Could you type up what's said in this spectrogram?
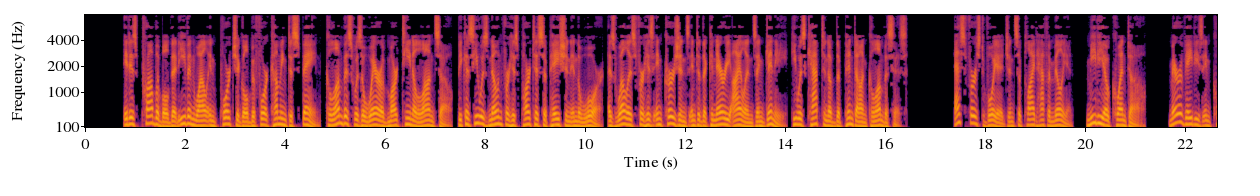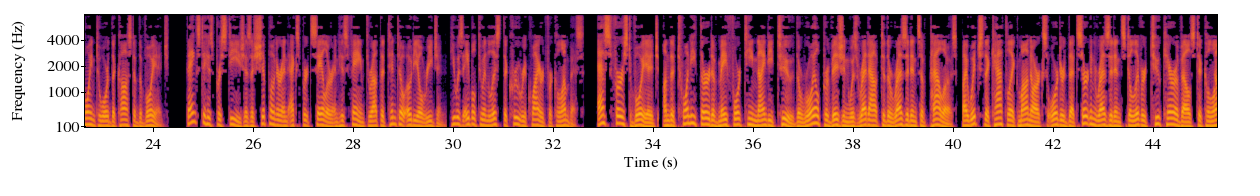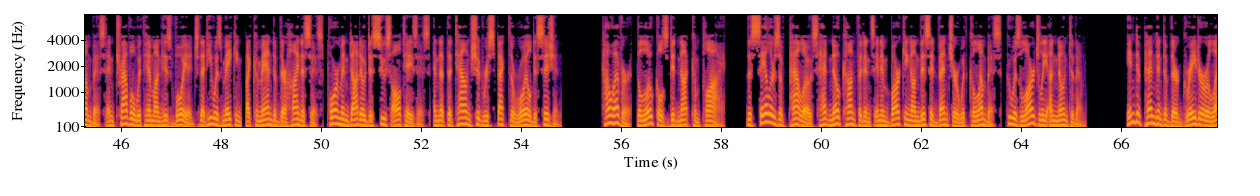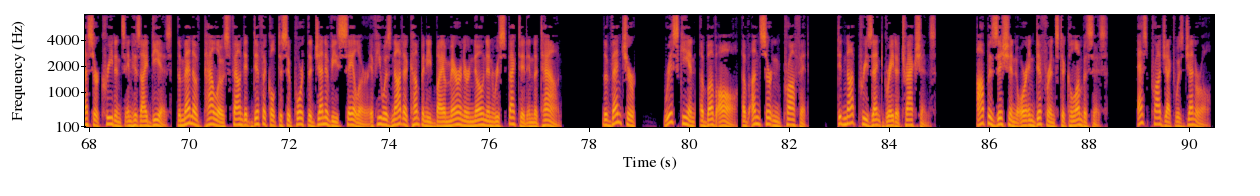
It is probable that even while in Portugal before coming to Spain, Columbus was aware of Martín Alonso, because he was known for his participation in the war, as well as for his incursions into the Canary Islands and Guinea. He was captain of the Pinta on Columbus's first voyage and supplied half a million medio cuento Maravedis in coin toward the cost of the voyage. Thanks to his prestige as a shipowner and expert sailor and his fame throughout the Tinto Odiel region, he was able to enlist the crew required for Columbus' first voyage. On 23 May 1492 the royal provision was read out to the residents of Palos, by which the Catholic monarchs ordered that certain residents deliver two caravels to Columbus and travel with him on his voyage that he was making by command of their highnesses por mandado de sus altezas and that the town should respect the royal decision. However, the locals did not comply. The sailors of Palos had no confidence in embarking on this adventure with Columbus, who was largely unknown to them. Independent of their greater or lesser credence in his ideas, the men of Palos found it difficult to support the Genovese sailor if he was not accompanied by a mariner known and respected in the town. The venture—risky and, above all, of uncertain profit—did not present great attractions. Opposition or indifference to Columbus's S project was general.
